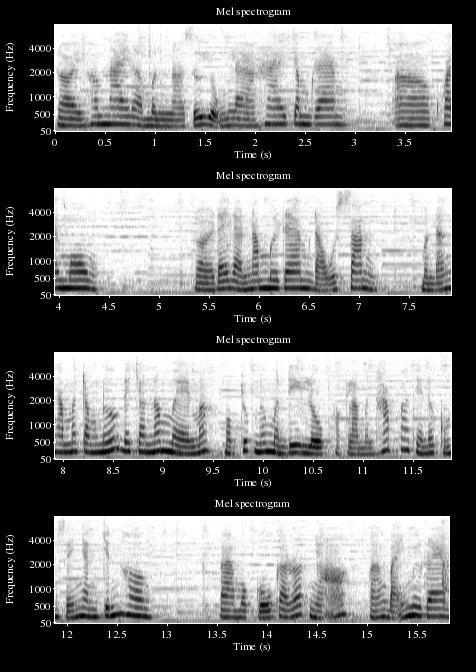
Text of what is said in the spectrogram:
Rồi hôm nay là mình à, sử dụng là 200g à, khoai môn. Rồi đây là 50g đậu xanh. Mình đã ngâm ở trong nước để cho nó mềm á Một chút nữa mình đi luộc hoặc là mình hấp á, thì nó cũng sẽ nhanh chín hơn. Và một củ cà rốt nhỏ khoảng 70g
